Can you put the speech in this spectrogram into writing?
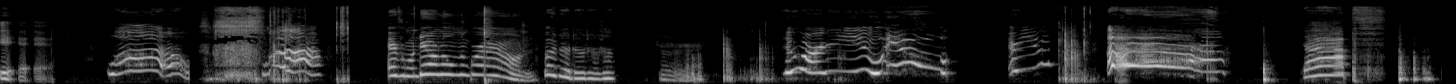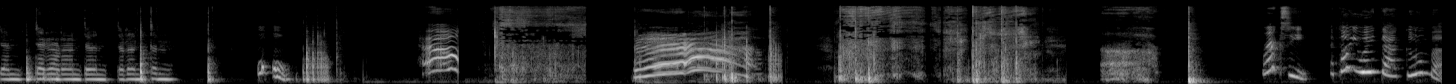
Eh. Whoa! Ah! Everyone down on the ground. Who are you? Ew! Are you? Ah! Ah! pff. Dun dun dun dun dun. Oh! Help! Rexy, I thought you ate that Goomba.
